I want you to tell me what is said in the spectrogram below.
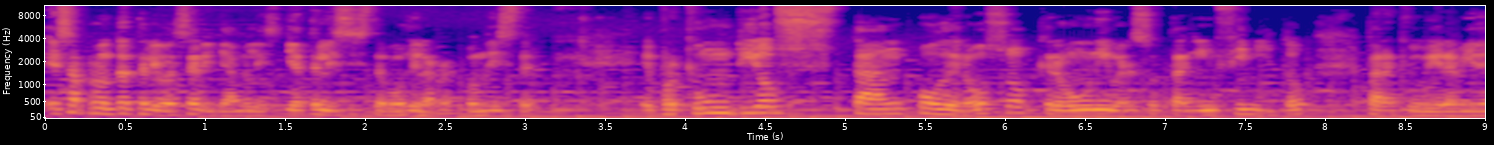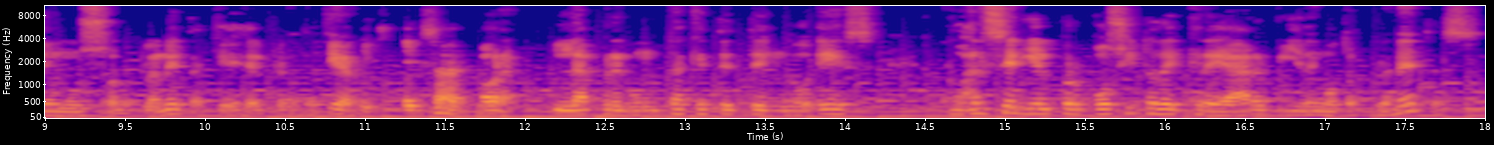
esa pregunta te la iba a hacer y ya, me, ya te la hiciste vos y la respondiste. Eh, ¿Por qué un Dios tan poderoso creó un universo tan infinito para que hubiera vida en un solo planeta, que es el planeta Tierra? Exacto. Ahora, la pregunta que te tengo es, ¿cuál sería el propósito de crear vida en otros planetas?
